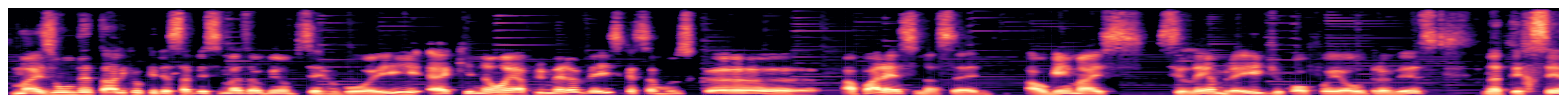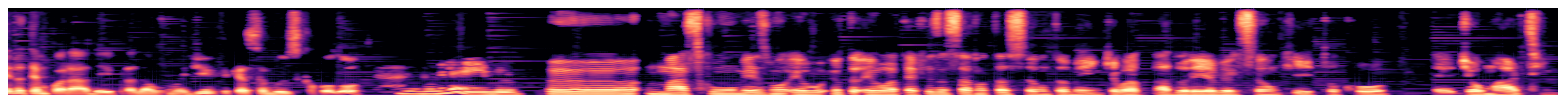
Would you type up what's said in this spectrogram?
Mas um detalhe que eu queria saber se mais alguém observou aí é que não é a primeira vez que essa música aparece na série. Alguém mais se lembra aí de qual foi a outra vez? Na terceira temporada aí para dar alguma dica que essa música rolou? Eu não me lembro. Uh, mas com o mesmo, eu, eu, eu até fiz essa anotação também, que eu adorei a versão que tocou é Joe Martin,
